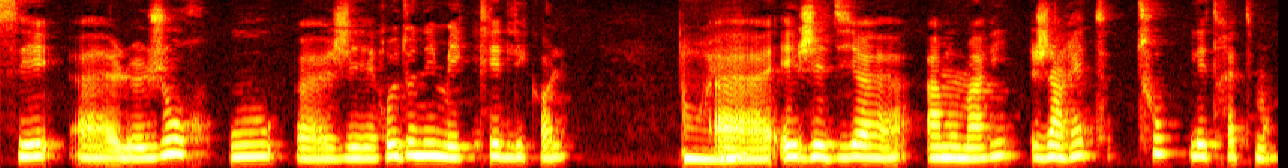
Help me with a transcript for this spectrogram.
c'est euh, le jour où euh, j'ai redonné mes clés de l'école. Euh, et j'ai dit à mon mari, j'arrête tous les traitements.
